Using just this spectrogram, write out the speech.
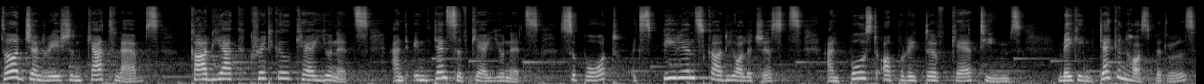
Third generation cath labs cardiac critical care units and intensive care units support experienced cardiologists and post operative care teams, making Deccan hospitals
